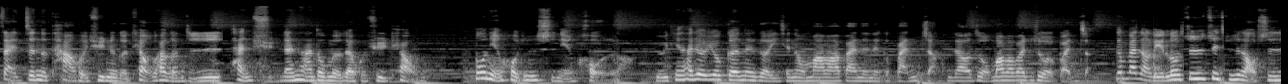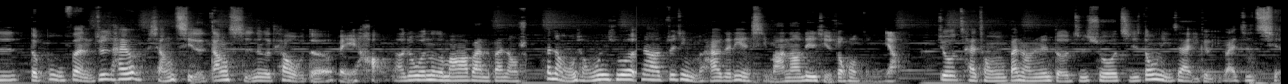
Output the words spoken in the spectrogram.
再真的踏回去那个跳舞，他可能只是探寻，但是他都没有再回去跳舞。多年后，就是十年后了啦。有一天，他就又跟那个以前那种妈妈班的那个班长，你知道这种妈妈班就是我的班长，跟班长联络，就是最就是老师的部分，就是他又想起了当时那个跳舞的美好，然后就问那个妈妈班的班长说：“班长，我想问说，那最近你们还有在练习吗？然后练习的状况怎么样？”就才从班长那边得知说，其实东尼在一个礼拜之前，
